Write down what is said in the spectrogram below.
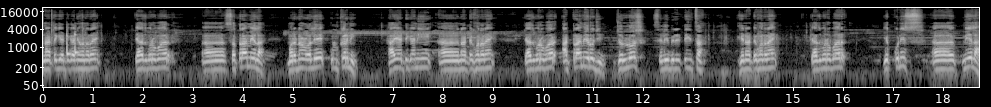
नाटक या ठिकाणी होणार आहे. त्याचबरोबर सतरा मेला मर्डरवाले कुलकर्णी हा या ठिकाणी नाटक होणार आहे. त्याचबरोबर अठरा मे रोजी जल्लोष सेलिब्रिटीचा हे नाटक होणार आहे. त्याचबरोबर एकोणीस मेला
